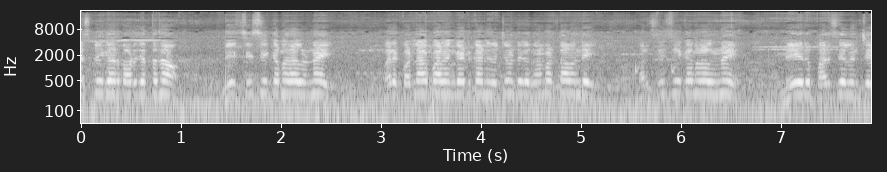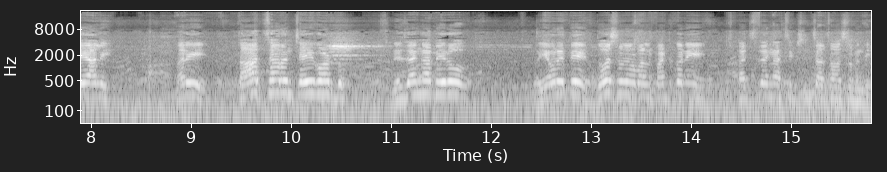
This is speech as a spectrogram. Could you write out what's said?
ఎస్పీ గారు కూడా చెప్తున్నాం. మీ సీసీ కెమెరాలు ఉన్నాయి. మరి కొండాపాలెం గేట్ కానీ వచ్చినట్టుగా కనబడతా ఉంది. మరి సీసీ కెమెరాలు ఉన్నాయి. మీరు పరిశీలన చేయాలి. మరి తాత్సారం చేయకూడదు. నిజంగా మీరు ఎవరైతే దోషులు వాళ్ళని పట్టుకొని ఖచ్చితంగా శిక్షించాల్సిన అవసరం ఉంది.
